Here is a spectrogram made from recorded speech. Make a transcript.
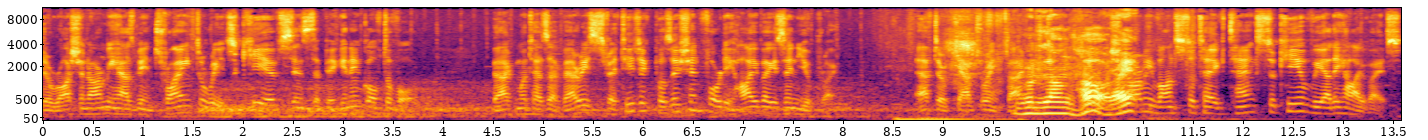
The Russian army has been trying to reach Kiev since the beginning of the war. Bakhmut has a very strategic position for the highways in Ukraine. After capturing Bakhmut, One long haul, the Russian right? army wants to take tanks to Kiev via the highways.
